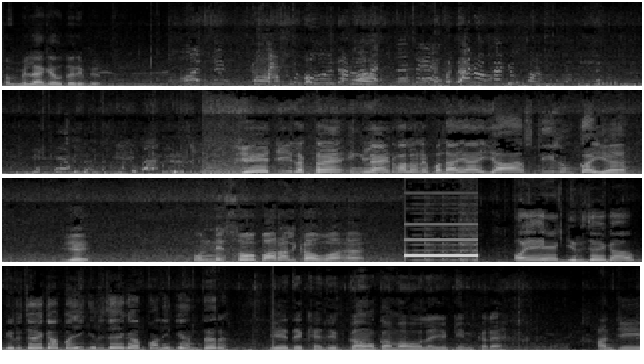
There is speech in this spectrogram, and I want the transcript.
तो मिलेंगे उधर ही फिर ये जी लगता है इंग्लैंड वालों ने बनाया है, या स्टील उनका ही है। ये 1912 लिखा हुआ है। ओए, गिर जाएगा गिर जाएगा भाई, गिर जाएगा पानी के अंदर। ये देखें जी, गाँव का माहौल है, यकीन करें। हाँ जी,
